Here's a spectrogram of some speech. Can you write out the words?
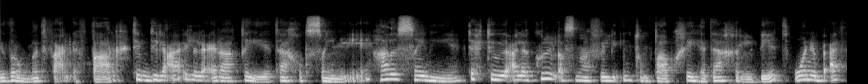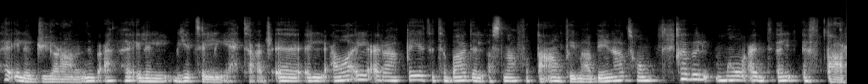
يضرب مدفع الإفطار تبدي العائلة العراقية تاخذ صينية. هذه الصينية تحتوي على كل الأصناف اللي أنتم طابخيها داخل البيت ونبعثها إلى الجيران نبعثها إلى البيت اللي يحتاج. آه، العوائل العراقية تتبادل أصناف الطعام فيما بيناتهم قبل موعد الإفطار.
